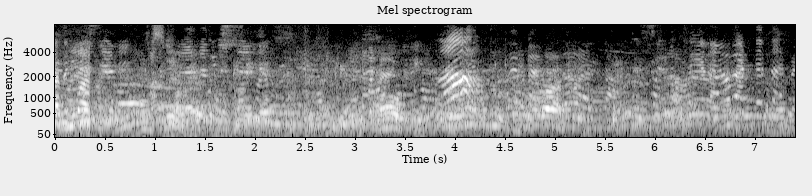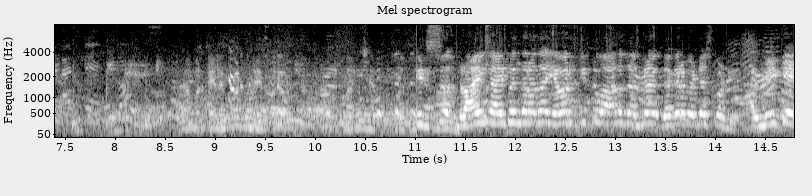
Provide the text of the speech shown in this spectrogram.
అది కిట్స్ డ్రాయింగ్ అయిపోయిన తర్వాత ఎవరి కిట్ వాళ్ళు దగ్గర దగ్గర పెట్టేసుకోండి. అది మీకే.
